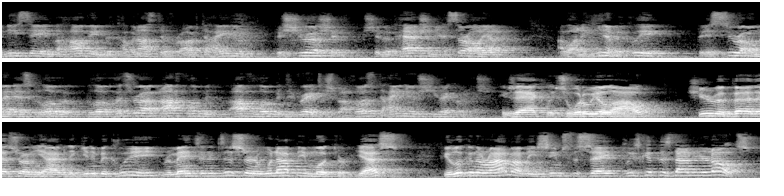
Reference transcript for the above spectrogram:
And Exactly. So what do we allow? Shir b'peh, that's on the yam, The the b'kli remains in its isser and will not be mutter. Yes? If you look in the Rambam, he seems to say, please get this down in your notes.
